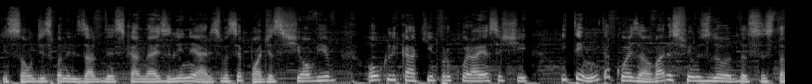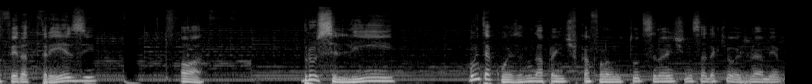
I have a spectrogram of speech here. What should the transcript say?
que são disponibilizados nesses canais lineares. Você pode assistir ao vivo ou clicar aqui procurar e assistir. E tem muita coisa, ó, vários filmes do, da sexta-feira 13. Ó, Bruce Lee, muita coisa. Não dá pra gente ficar falando tudo, senão a gente não sai daqui hoje, né, amigo?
